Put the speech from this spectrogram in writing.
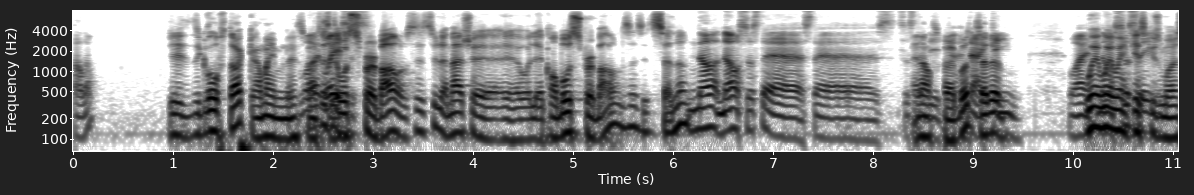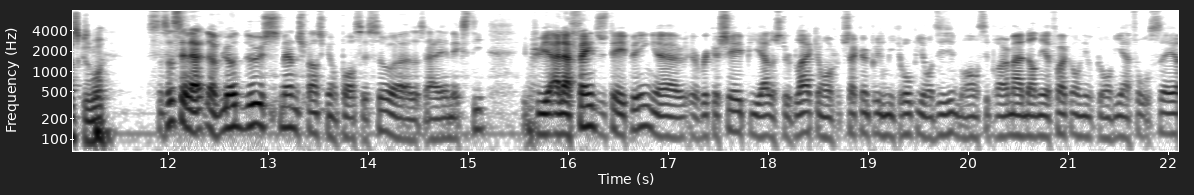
pardon? J'ai du gros stock quand même. C'est Ouais, pas Ça, ça. c'était au c'est- Super Bowl. C'est-tu le match, euh, le combo Super Bowl, ça? C'est-tu celle-là? Non, non, ça c'était. c'était- ça, c'était Ah non, des- c'est pas un un bout, tag ça, là. team. Ouais, Oui, non, oui, ça, oui. c'est- Excuse-moi, excuse-moi. C'est ça, c'est la, la- deux semaines, je pense, qu'ils ont passé ça euh, à NXT. Et puis, à la fin du taping, euh, Ricochet et Aleister Black ont chacun pris le micro puis ils ont dit Bon, c'est probablement la dernière fois qu'on vient à Full Sail.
